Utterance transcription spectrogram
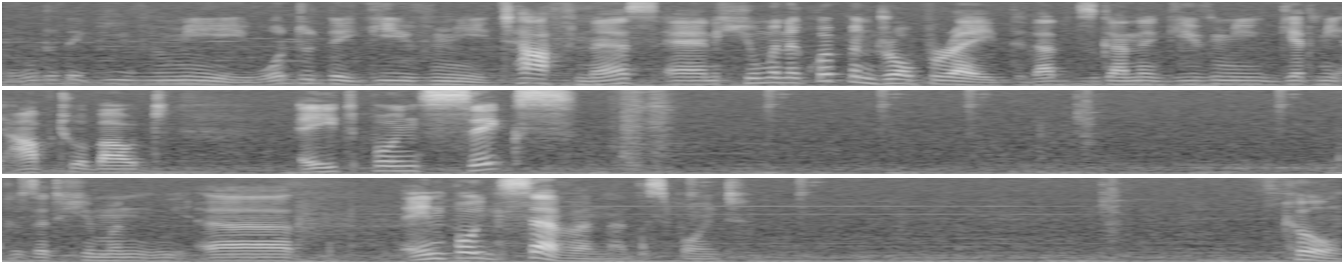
And what do they give me? What do they give me? Toughness and human equipment drop rate. That's gonna give me get me up to about 8.6 because that human uh 8.7 at this point. Cool.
